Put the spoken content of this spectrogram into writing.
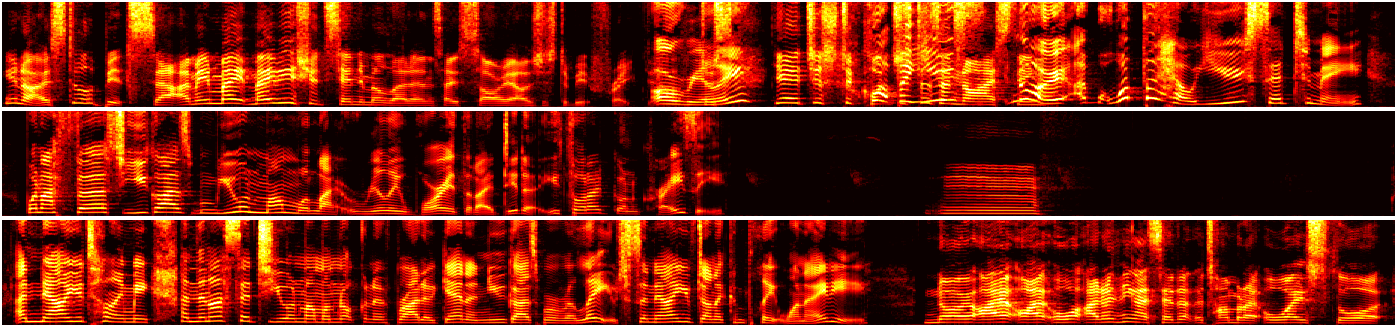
you know, it's still a bit sad. I mean, may- maybe you should send him a letter and say sorry. I was just a bit freaked. out." Oh, really? Just- yeah, just to cl- just as a nice thing. No, uh, what the hell? You said to me when I first, you guys, you and mum were like really worried that I did it. You thought I'd gone crazy. Mm, And now you're telling me, and then I said to you and mum, I'm not going to write again, and you guys were relieved. So now you've done a complete 180. no, I, I, I don't think I said it at the time, but I always thought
